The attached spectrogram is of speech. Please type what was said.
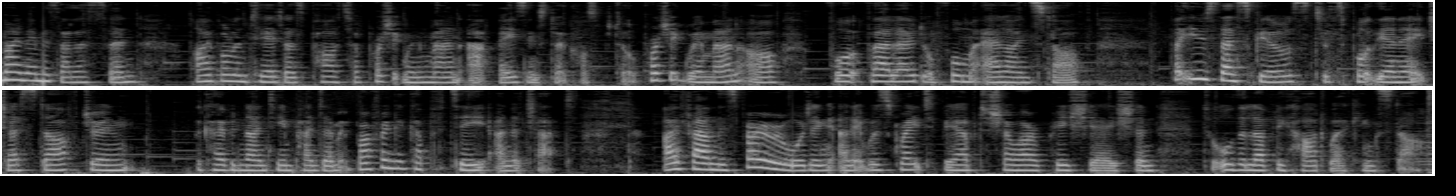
My name is Alison. I volunteered as part of Project Wingman at Basingstoke Hospital. Project Wingman are for furloughed or former airline staff that use their skills to support the NHS staff during the COVID-19 pandemic by offering a cup of tea and a chat. I found this very rewarding and it was great to be able to show our appreciation to all the lovely hardworking staff.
